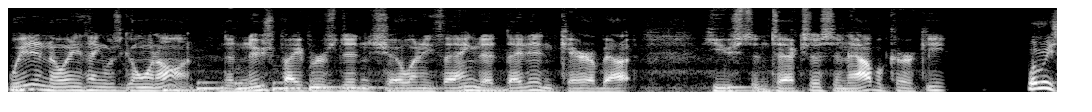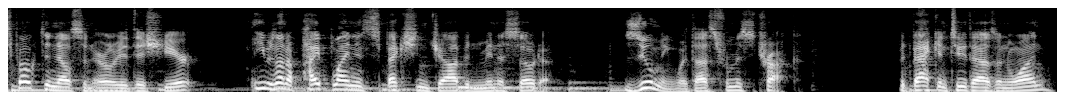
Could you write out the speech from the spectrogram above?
We didn't know anything was going on. The newspapers didn't show anything that they didn't care about Houston, Texas, and Albuquerque. When we spoke to Nelson earlier this year, he was on a pipeline inspection job in Minnesota, zooming with us from his truck. But back in 2001,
